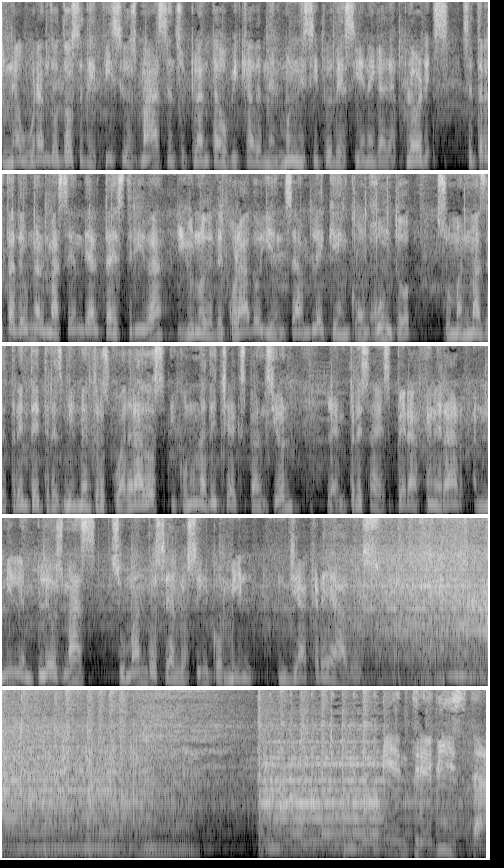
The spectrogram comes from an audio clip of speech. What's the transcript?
inaugurando dos edificios más en su planta ubicada en el municipio de Ciénega de Flores. Se trata de un almacén de alta estriba y uno de decorado y ensamble que en conjunto suman más de 33 mil metros cuadrados y con una dicha expansión, la empresa espera generar mil empleos más, sumándose a los 5 mil ya creados. Entrevista.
